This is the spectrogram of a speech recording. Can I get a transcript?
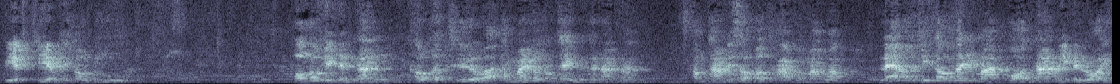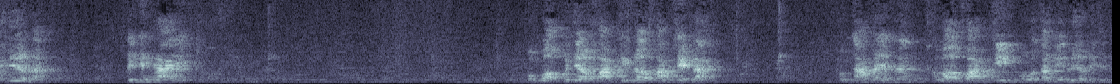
เปรียบเทียบให้เขาดู พอเขาเห็นอย่างนั้น เขาก็เชื่อว่าทำไมเราต้องใช้เงินขนาดนั้นคำถามที่สองเขาถามประมาณว่า แล้วที่เขาให้มาก่อนหน้านี้เป็นร้อยเครื่องอะ เป็นอย่างไร ผมบอกคุณจะเอาความจริงหรือเอาความเท็จล่ะ ผมถามว่าอย่างนั้น เขาบอกเอาความจริงเพราะว่าตอนนี้เหลือไม่ถึง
